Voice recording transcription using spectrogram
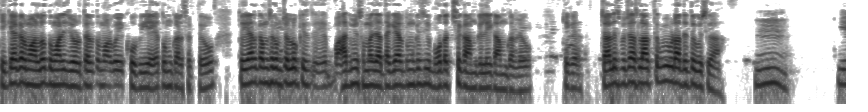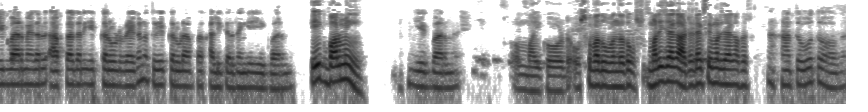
ठीक है अगर मान लो तुम्हारी ज़रूरत है तुम्हारे को ये खूबी है तुम कर सकते हो। तो यार कम से कम चलो किस आदमी समझ आता है कि यार तुम किसी बहुत अच्छे काम के लिए काम कर रहे हो। ठीक है। चालीस पचास लाख तक भी उड़ा देते हो किसी का? हम्म। एक बार में अगर आपका अगर एक करोड़ रहेगा ना तो एक करोड़ आपका खाली कर देंगे एक बार में। एक बार में ही? एक बार में। माय गॉड उसके बाद वो बंदा तो मर ही जाएगा हार्ट अटैक से मर जाएगा फिर। हाँ तो वो तो होगा।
